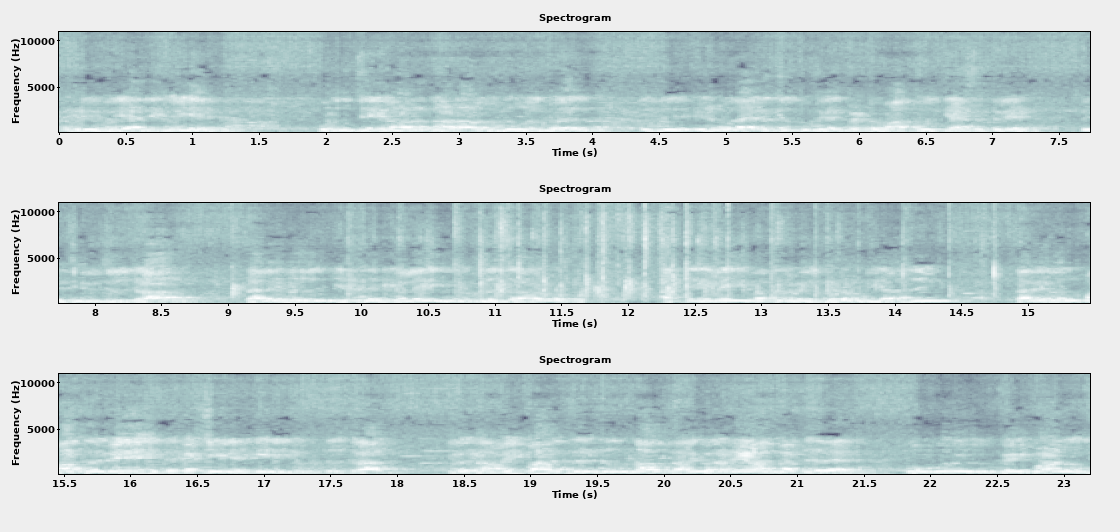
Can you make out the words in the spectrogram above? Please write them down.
நம்முடைய மரியாதைக்குரிய பொதுச் செயலாளர் நாடாளுமன்ற உறுப்பினர் இன்று எழுபதாயிரத்திற்கும் மேற்பட்ட வாக்கு வித்தியாசத்திலே வெற்றி பெற்றிருக்கிறார். தலைவர் எந்த எல்லையை பெற்றிருக்கிறாரோ அந்த எல்லையை மற்றவர்கள் தொட முடியாது. தலைவர் மாத்திரமே இந்த கட்சியில் அங்கீகரிக்கப்பட்டிருக்கிறார். இவர்கள் அமைப்பாக திரண்டிருந்தால் தலைவர் அடையாளம் காட்டுகிற ஒவ்வொரு வேட்பாளரும்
